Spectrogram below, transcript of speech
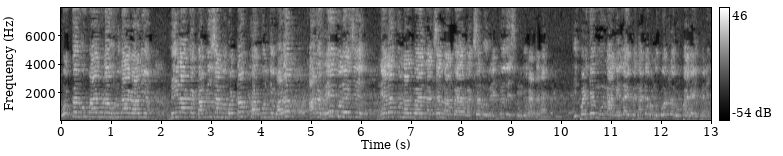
ఒక్క రూపాయి కూడా వృధా కానీ మీలాక కమిషన్లు కొట్టం కక్కుల్ని పడం ఆడ రేకులేసి నెలకు నలభై ఐదు లక్షలు నలభై ఆరు లక్షలు రెంట్ తీసుకుంటున్నారట. నాకు. ఇప్పటికే మూడు నాలుగు నెలలు అయిపోయిందంటే రెండు కోట్ల రూపాయలు అయిపోయినాయి.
